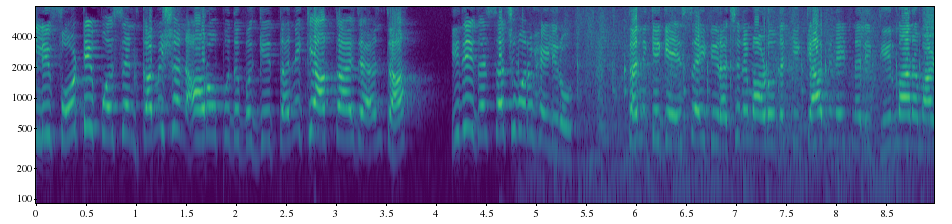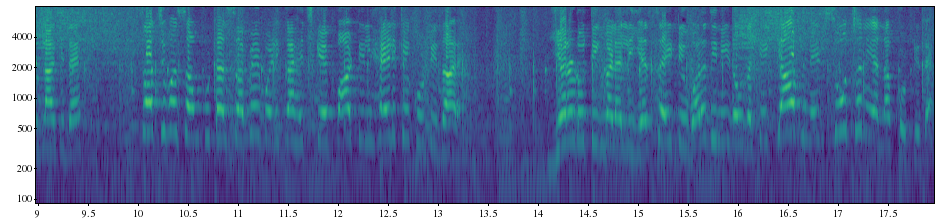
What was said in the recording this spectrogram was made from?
ಗುತ್ತಿಗೆಯಲ್ಲಿ ಫೋರ್ಟಿ ಪರ್ಸೆಂಟ್ ಕಮಿಷನ್ ಆರೋಪದ ಬಗ್ಗೆ ತನಿಖೆ ಆಗ್ತಾ ಇದೆ ಅಂತ ಇದೀಗ ಸಚಿವರು ಹೇಳಿರೋದು. ತನಿಖೆಗೆ ಎಸ್ಐಟಿ ರಚನೆ ಮಾಡೋದಕ್ಕೆ ಕ್ಯಾಬಿನೆಟ್ನಲ್ಲಿ ತೀರ್ಮಾನ ಮಾಡಲಾಗಿದೆ. ಸಚಿವ ಸಂಪುಟ ಸಭೆ ಬಳಿಕ ಎಚ್ ಕೆ ಪಾಟೀಲ್ ಹೇಳಿಕೆ ಕೊಟ್ಟಿದ್ದಾರೆ. ಎರಡು ತಿಂಗಳಲ್ಲಿ ಎಸ್ಐಟಿ ವರದಿ ನೀಡುವುದಕ್ಕೆ ಕ್ಯಾಬಿನೆಟ್ ಸೂಚನೆಯನ್ನ ಕೊಟ್ಟಿದೆ.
